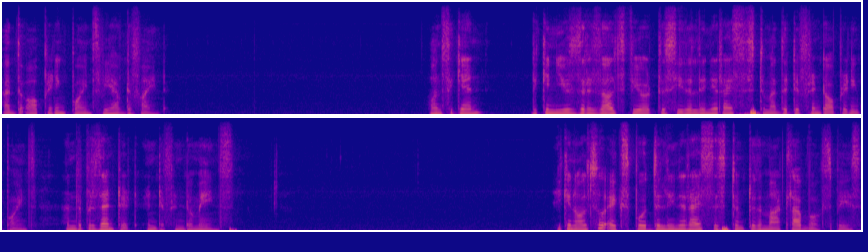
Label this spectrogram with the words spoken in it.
at the operating points we have defined. Once again, we can use the results viewer to see the linearized system at the different operating points and represent it in different domains. You can also export the linearized system to the MATLAB workspace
